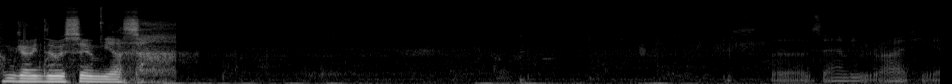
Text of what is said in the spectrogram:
I'm going to assume yes. The Zambi right here.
